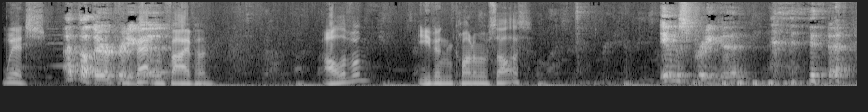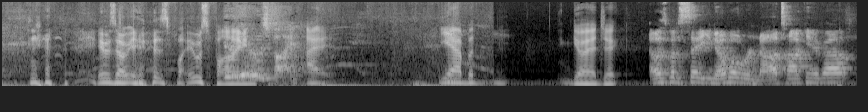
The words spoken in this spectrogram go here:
Which I thought they were pretty batting good. five hundred. All of them, even Quantum of Solace. It was pretty good. it, it was it was it was fine. it was fine. I yeah, but go ahead, Jake. I was about to say, you know what we're not talking about?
